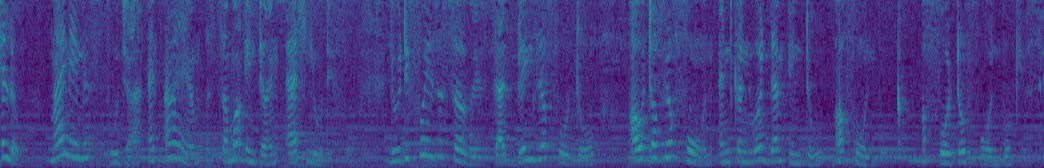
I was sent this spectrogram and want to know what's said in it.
Hello, my name is Pooja and I am a summer intern at LUDIFU. LUDIFU is a service that brings your photo out of your phone and convert them into a phone book, a photo phone book you say.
